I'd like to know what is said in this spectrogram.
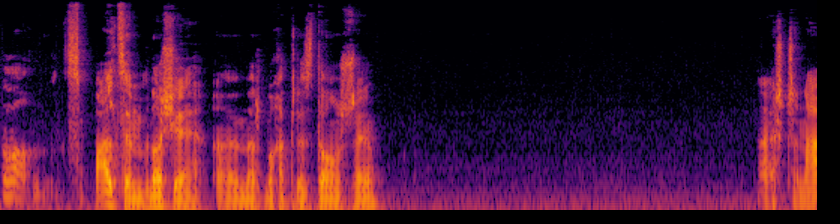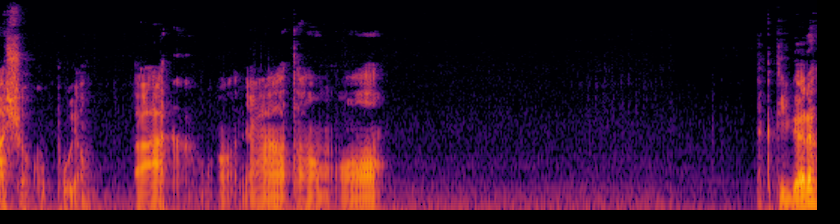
O, z palcem w nosie e, nasz bohater zdąży. A jeszcze nasi okupują. Tak. O nie, tam, o. Jak tiger?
